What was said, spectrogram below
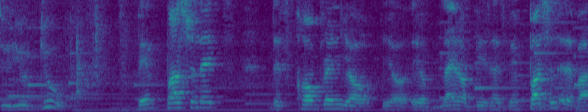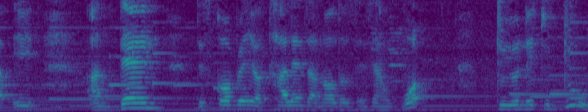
do you do? Being passionate discovering your, your, your line of business, being passionate mm. about it, and then discovering your talents and all those things. And what do you need to do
